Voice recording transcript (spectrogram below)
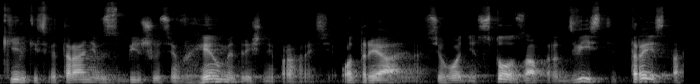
кількість ветеранів збільшується в геометричній прогресії. От реально, сьогодні 100, завтра 200, 300,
